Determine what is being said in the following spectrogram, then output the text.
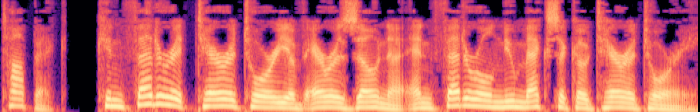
Topic: Confederate Territory of Arizona and Federal New Mexico Territory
